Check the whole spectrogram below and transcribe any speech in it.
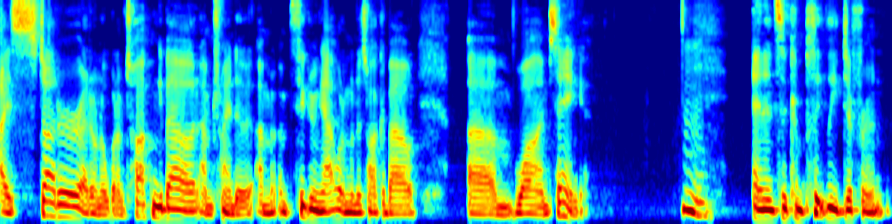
I stutter. I don't know what I'm talking about. I'm trying to. I'm, I'm figuring out what I'm going to talk about um, while I'm saying it, hmm. and it's a completely different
